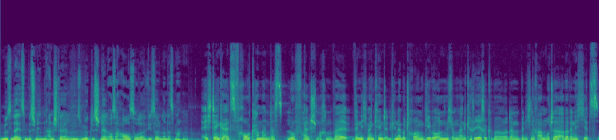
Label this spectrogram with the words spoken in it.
müssen da jetzt ein bisschen hinten anstellen und es möglichst schnell außer Haus oder wie sollte man das machen? Ich denke, als Frau kann man das nur falsch machen, weil wenn ich mein Kind in Kinderbetreuung gebe und mich um meine Karriere kümmere, dann bin ich eine Rabenmutter. Aber wenn ich jetzt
